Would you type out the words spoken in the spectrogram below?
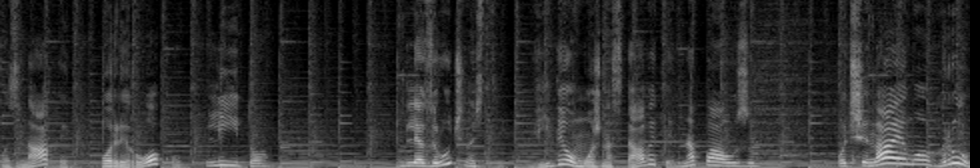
ознаки пори року літо. Для зручності відео можна ставити на паузу. Починаємо гру.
